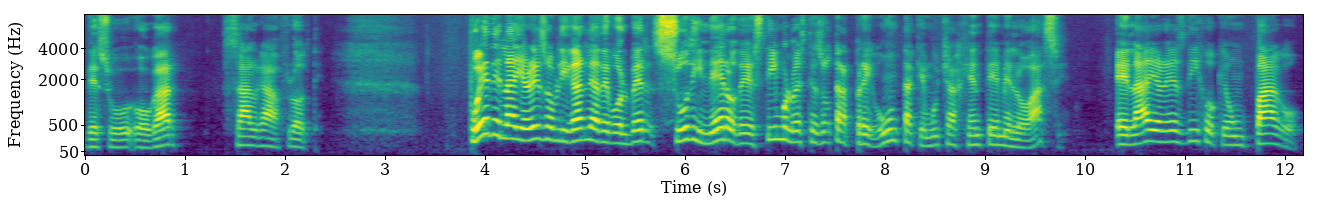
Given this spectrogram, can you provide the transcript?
de su hogar salga a flote. ¿Puede el IRS obligarle a devolver su dinero de estímulo? Esta es otra pregunta que mucha gente me lo hace. El IRS dijo que un pago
